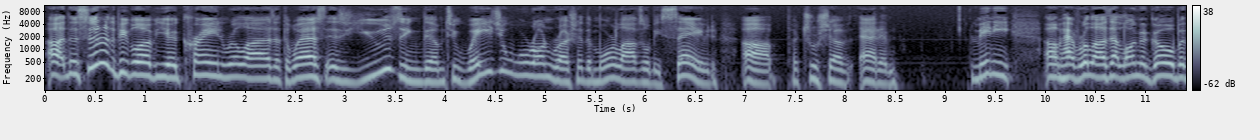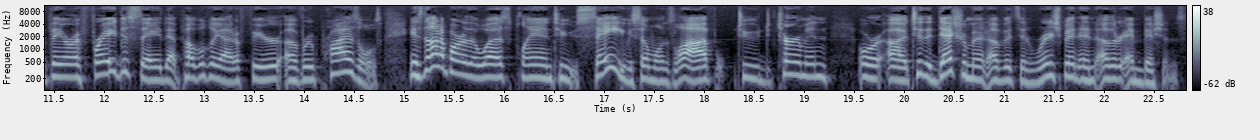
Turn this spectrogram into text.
uh, the sooner the people of Ukraine realize that the West is using them to wage a war on Russia, the more lives will be saved, uh, Patrushev added. Many um, have realized that long ago, but they are afraid to say that publicly out of fear of reprisals. It's not a part of the West's plan to save someone's life, to determine or uh, to the detriment of its enrichment and other ambitions.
